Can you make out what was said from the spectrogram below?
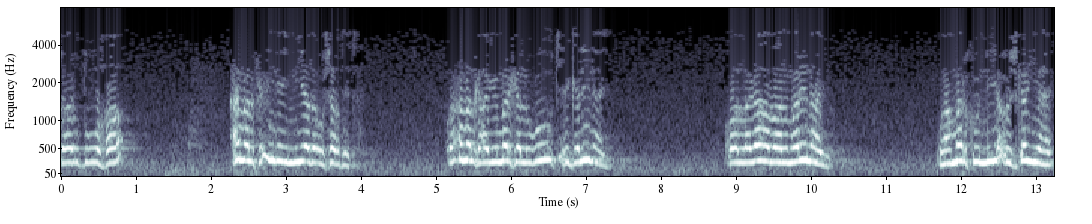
sharduhaa camalka inay niyada u shardi tahay oo camalkaagii marka lagu tixgelinayo oo laga abaalmarinayo waa markuu niyo cuskan yahay.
